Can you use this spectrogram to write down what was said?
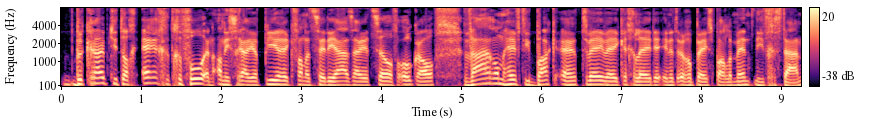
bekruipt je toch erg het gevoel... en Annie Schreier-Pierik van het CDA zei het zelf ook al... waarom heeft die bak er twee weken geleden... in het Europees Parlement niet gestaan?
